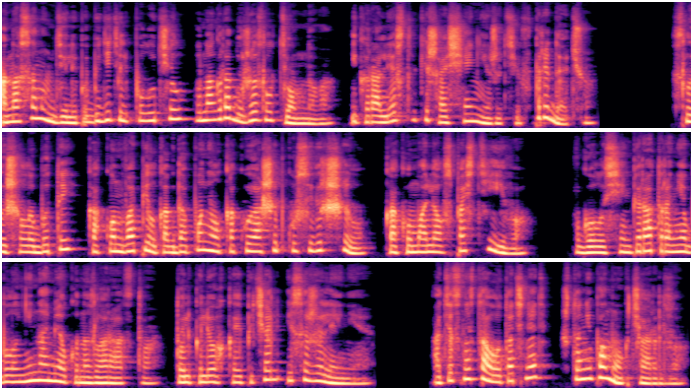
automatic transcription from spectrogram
а на самом деле победитель получил в награду жезл темного и королевство, кишащее нежитью, в придачу. Слышала бы ты, как он вопил, когда понял, какую ошибку совершил, как умолял спасти его, в голосе императора не было ни намека на злорадство, только легкая печаль и сожаление. Отец не стал уточнять, что не помог Чарльзу.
